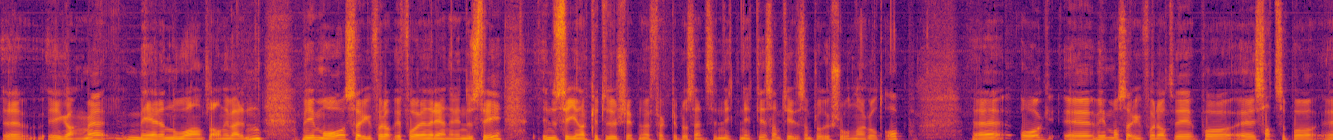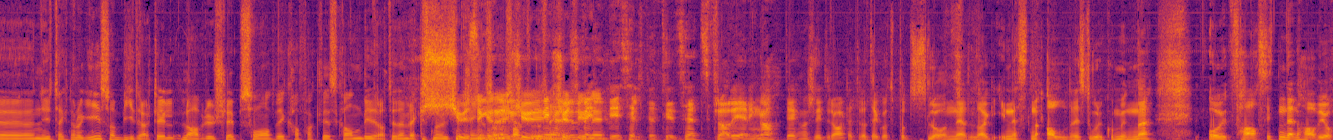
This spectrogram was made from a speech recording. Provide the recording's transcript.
i gang med mer enn noe annet land i verden. Vi må sørge for at vi får en renere industri. Industrien har kuttet utslippene med 40% siden 1990, samtidig som produksjonen har gått opp. Eh, og eh, vi må sørge for at vi på, eh, satser på ny teknologi som bidrar til lavere utslipp, sånn at vi kan, faktisk kan bidra til den veksten og utviklingen. 20 sekunder, Veldig selvtilfredshet fra regjeringa. Det er kanskje litt rart etter at det har gått på et slående nederlag i nesten alle de store kommunene. Og fasiten, den har vi jo.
